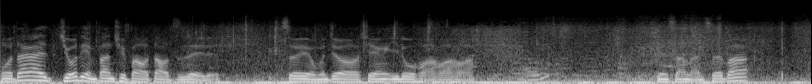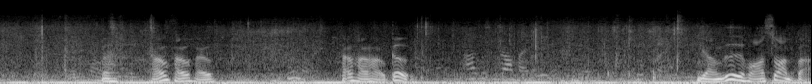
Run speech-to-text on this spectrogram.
我大概九点半去报道之类的，所以我们就先一路滑滑滑，先上缆车吧。啊，好好好，好好好，Go！两日划算吧？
